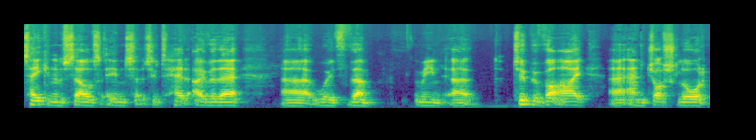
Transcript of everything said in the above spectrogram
taking themselves into to head over there uh, with, um, I mean, uh, uh, and Josh Lord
